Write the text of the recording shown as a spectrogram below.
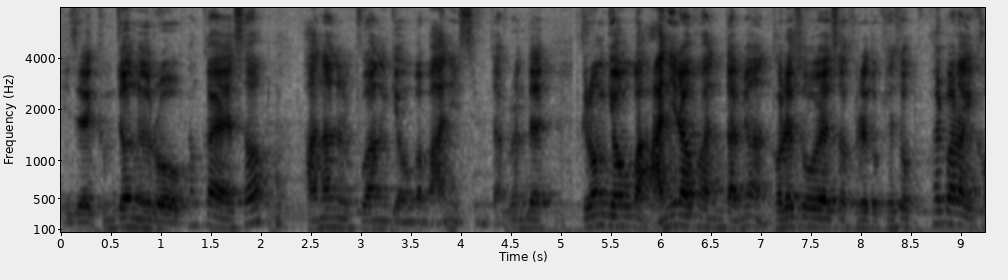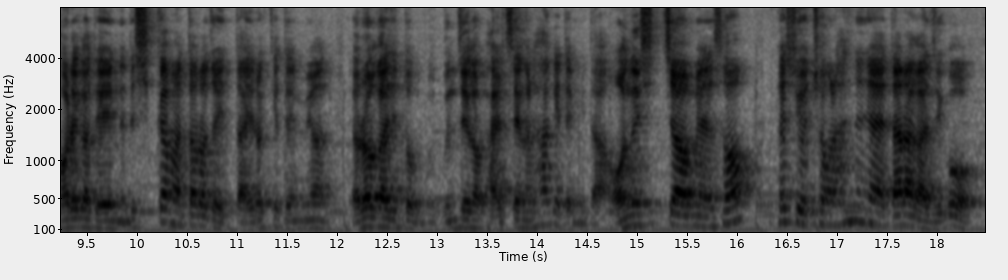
이제 금전으로 평가해서 반환을 구하는 경우가 많이 있습니다. 그런데 그런 경우가 아니라고 한다면 거래소에서 그래도 계속 활발하게 거래가 되어 있는데 시가만 떨어져 있다 이렇게 되면 여러 가지 또 무- 문제가 발생을 하게 됩니다. 어느 시점에서 회수 요청을 했느냐에 따라 가지고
